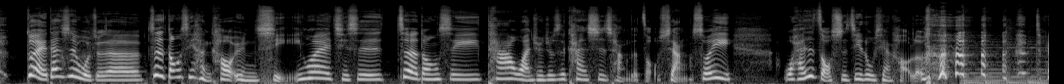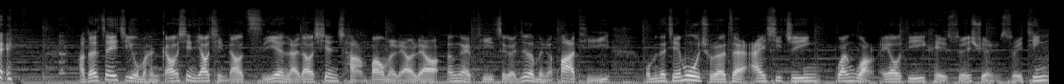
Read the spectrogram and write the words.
对，但是我觉得这东西很靠运气，因为其实这东西它完全就是看市场的走向，所以我还是走实际路线好了。对。好的，这一集我们很高兴邀请到慈燕来到现场，帮我们聊聊 NFT 这个热门的话题。我们的节目除了在 IC 之音官网 AOD 可以随选随听，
